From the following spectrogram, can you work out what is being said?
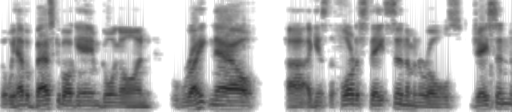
but we have a basketball game going on right now uh, against the Florida State Cinnamon Rolls. Jason,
